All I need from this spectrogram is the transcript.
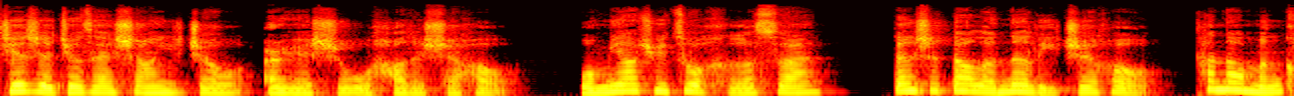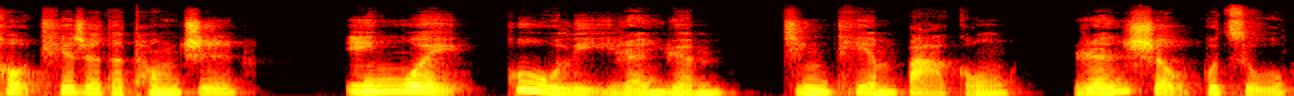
接着就在上一周二月十五号的时候，我们要去做核酸，但是到了那里之后，看到门口贴着的通知，因为护理人员今天罢工，人手不足，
